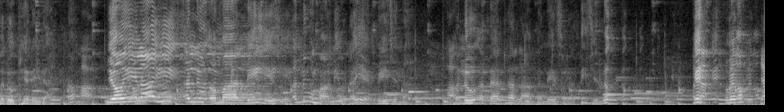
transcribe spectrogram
တယ်လို့ဖြစ်နေတာနော်ပြောရင်လိုက်အလူအမလေးရေဆိုအလူအမလေးကိုဓာတ်ရဲ့မေးချင်တာဘလို့အတန်ထွက်လာမလဲဆိုတာသိချင်လို့ကဲဘယ်ကောရ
